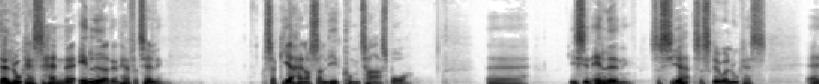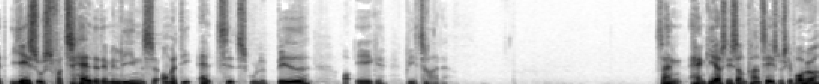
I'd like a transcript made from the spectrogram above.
da Lukas han øh, indleder den her fortælling, så giver han os sådan lige et kommentarspor. Øh, I sin indledning, så, siger, så skriver Lukas, at Jesus fortalte dem en lignelse om, at de altid skulle bede og ikke blive trætte. Så han, han giver os lige sådan en parentes. Nu skal I prøve at høre.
